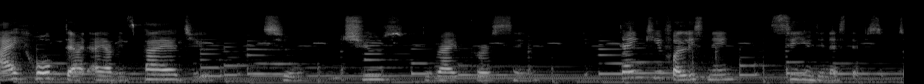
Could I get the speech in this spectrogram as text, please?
I hope that I have inspired you to choose the right person. Thank you for listening. See you in the next episode.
